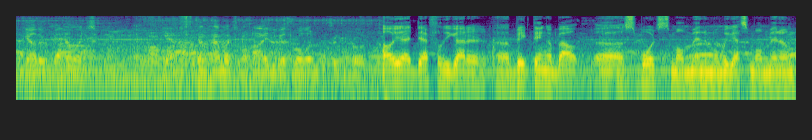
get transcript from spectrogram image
together. Mean, how much, just kind of how much of a high you guys roll into Super Bowl? Oh yeah, definitely. You got a, a big thing about uh, sports is momentum, and we got some momentum.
